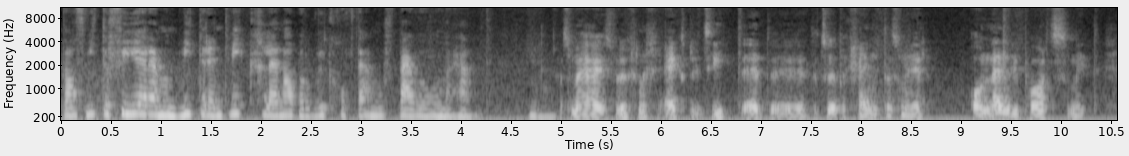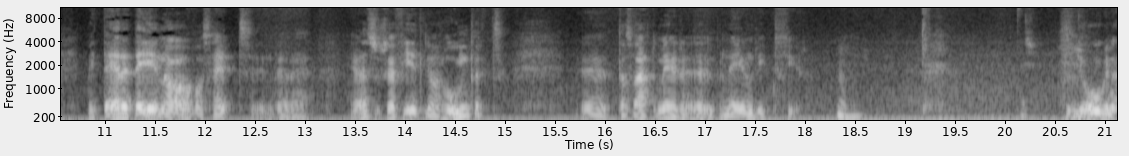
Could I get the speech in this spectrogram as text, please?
das weiterführen und weiterentwickeln, aber wirklich auf dem aufbauen, was wir haben. Also wir haben uns wirklich explizit äh, d- dazu bekennt, dass wir Online-Reports mit, mit der DNA, was hat, in der, ja, es ist ein Vierteljahrhundert, äh, das werden wir äh, übernehmen und weiterführen. Ja, genau.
